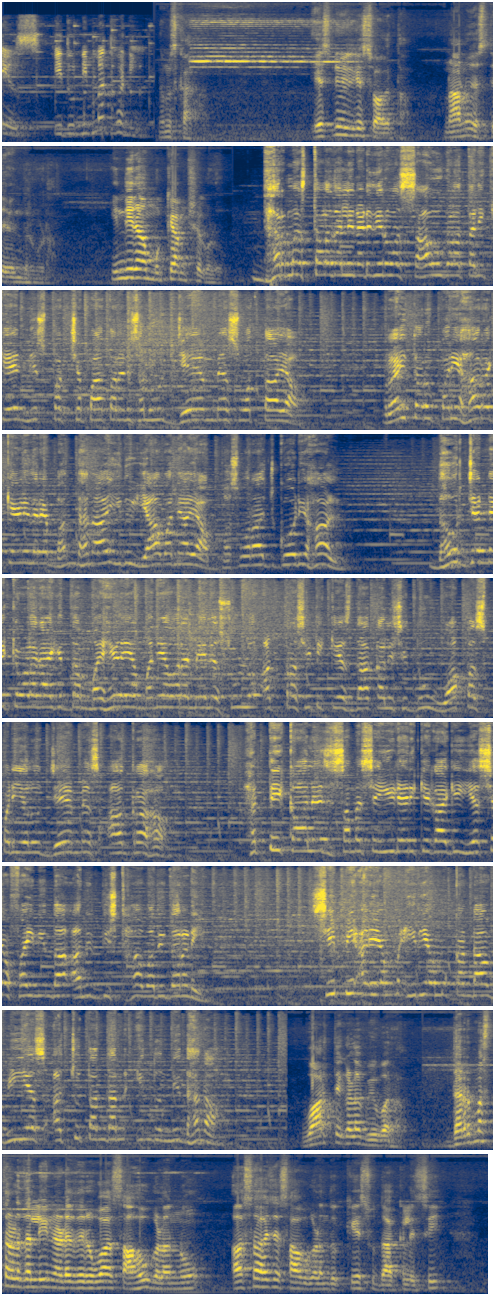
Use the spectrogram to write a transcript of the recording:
News. ಇದು ನಿಮ್ಮ ಧ್ವನಿ. ನಮಸ್ಕಾರ. ಎಸ್ ನ್ಯೂಸ್ಗೆ ಸ್ವಾಗತ. ನಾನು ಎಸ್ ದೇವೇಂದ್ರಗೌಡ. ಇಂದಿನ ಮುಖ್ಯಾಂಶಗಳು. ಧರ್ಮಸ್ಥಳದಲ್ಲಿ ನಡೆದಿರುವ ಸಾವುಗಳ ತನಿಖೆ ನಿಷ್ಪಕ್ಷಪಾತ ನಡೆಸಲು ಜೆಎಂಎಸ್ ಒತ್ತಾಯ. ರೈತರು ಪರಿಹಾರ ಕೇಳಿದರೆ ಬಂಧನ ಇದು ಯಾವ ನ್ಯಾಯ? ಬಸವರಾಜ್ ಗೋಡಿಹಾಳ್. ದೌರ್ಜನ್ಯಕ್ಕೆ ಒಳಗಾಗಿದ್ದ ಮಹಿಳೆಯ ಮನೆಯವರ ಮೇಲೆ ಸುಳ್ಳು ಅಟ್ರಾಸಿಟಿ ಕೇಸ್ ದಾಖಲಿಸಿದ್ದು ವಾಪಸ್ ಪಡೆಯಲು ಜೆಎಂಎಸ್ ಆಗ್ರಹ. ಹಟ್ಟಿ ಕಾಲೇಜ್ ಸಮಸ್ಯೆ ಈಡೇರಿಕೆಗಾಗಿ ಎಸ್ಎಫ್ಐನಿಂದ ಅನಿರ್ದಿಷ್ಟಾವಧಿ ಧರಣಿ. ಸಿಪಿಐಎಂ ಹಿರಿಯ ಮುಖಂಡ ವಿಎಸ್ ಅಚ್ಚುತಂದನ್ ಇಂದು ನಿಧನ. ವಾರ್ತೆಗಳ ವಿವರ. ಧರ್ಮಸ್ಥಳದಲ್ಲಿ ನಡೆದಿರುವ ಸಾವುಗಳನ್ನು ಅಸಹಜ ಸಾವುಗಳೆಂದು ಕೇಸು ದಾಖಲಿಸಿ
